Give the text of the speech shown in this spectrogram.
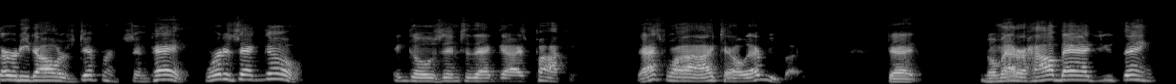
$30 difference in pay? Where does that go? It goes into that guy's pocket. That's why I tell everybody that no matter how bad you think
